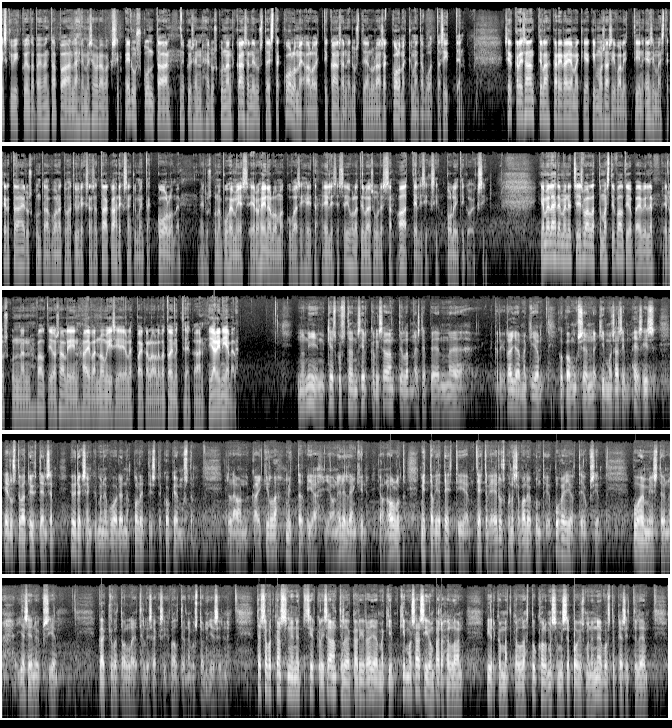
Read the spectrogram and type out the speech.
keskiviikkoiltapäivän tapaan lähdemme seuraavaksi eduskuntaan. Nykyisen eduskunnan kansanedustajista kolme aloitti kansanedustajan uransa 30 vuotta sitten. sirkka Anttila, Kari Rajamäki ja Kimmo Sasi valittiin ensimmäistä kertaa eduskuntaan vuonna 1983. Eduskunnan puhemies Eero Heinaluoma kuvasi heitä eilisessä juhlatilaisuudessa aatteellisiksi poliitikoiksi. Ja me lähdemme nyt siis vallattomasti valtiopäiville eduskunnan valtiosaliin. Aivan novisi ei ole paikalla oleva toimittajakaan. Jari Niemelä. No niin, keskustan Sirkka-Liisa Anttila, SDPn äh, Kari Rajamäki ja kokoomuksen Kimmo Sasi, he siis edustavat yhteensä 90 vuoden poliittista kokemusta. Heillä on kaikilla mittavia ja on edelleenkin ja on ollut mittavia tehtäviä, tehtäviä eduskunnassa valiokuntien puheenjohtajuuksia puhemiestön jäsenyksiä. Kaikki ovat olleet lisäksi valtioneuvoston jäsenen. Tässä ovat kanssani nyt sirkka Anttila ja Kari Rajamäki. Kimmo Sasi on parhaillaan virkamatkalla Tukholmassa, missä Pohjoismaiden neuvosto käsittelee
